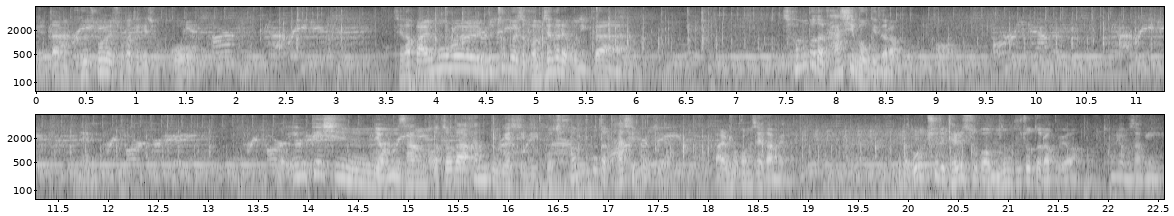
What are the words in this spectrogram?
일단은 그 조회수가 되게 적고 제가 빨무를 유튜브에서 검색을 해보니까 전부 다 다시 보기더라고. 어. 네. 뭐 인피신 영상 어쩌다 한두 개씩 있고 전부 다 다시 보기야 빨무 검색하면 그러니까 노출이 될 수가 없는 구조더라고요 동영상이.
